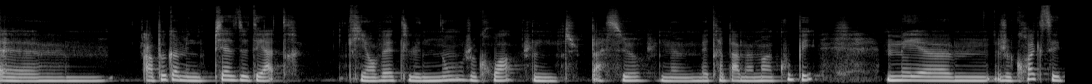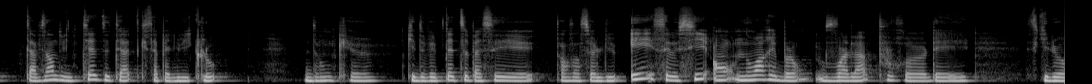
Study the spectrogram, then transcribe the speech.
euh, un peu comme une pièce de théâtre, qui en fait le nom, je crois, je ne suis pas sûre, je ne mettrai pas ma main à couper, mais euh, je crois que c'est ça vient d'une pièce de théâtre qui s'appelle Huis clos, donc euh, qui devait peut-être se passer dans un seul lieu. Et c'est aussi en noir et blanc. Voilà pour les ce qui, le,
